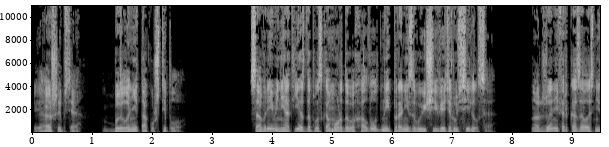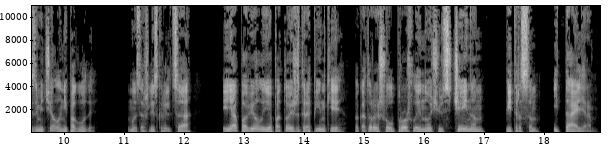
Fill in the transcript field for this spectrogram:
Я ошибся. Было не так уж тепло. Со времени отъезда плоскомордого холодный пронизывающий ветер усилился, но Дженнифер, казалось, не замечала непогоды. Мы сошли с крыльца, и я повел ее по той же тропинке, по которой шел прошлой ночью с Чейном, Питерсом и Тайлером.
